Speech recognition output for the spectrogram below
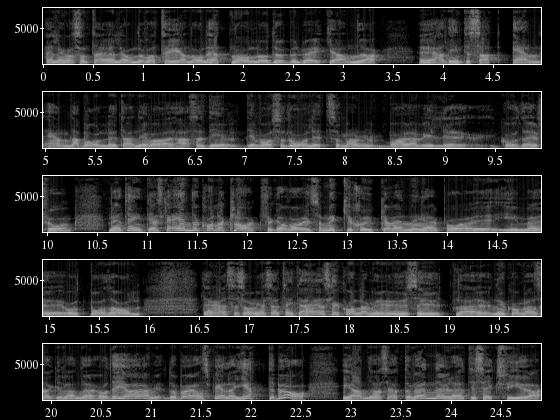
Eller något sånt där. Eller om det var 3-0. 1-0 och dubbelbreak i andra. Jag hade inte satt en enda boll utan det var, alltså det, det var så dåligt som man bara ville gå därifrån. Men jag tänkte jag ska ändå kolla klart för det har varit så mycket sjuka vändningar på eh, Ymer åt båda håll den här säsongen. Så jag tänkte att jag ska kolla nu hur det ser ut. När, nu kommer han säkert vända Och det gör han ju. Då börjar han spela jättebra i andra set. Då vänder det där till 6-4.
